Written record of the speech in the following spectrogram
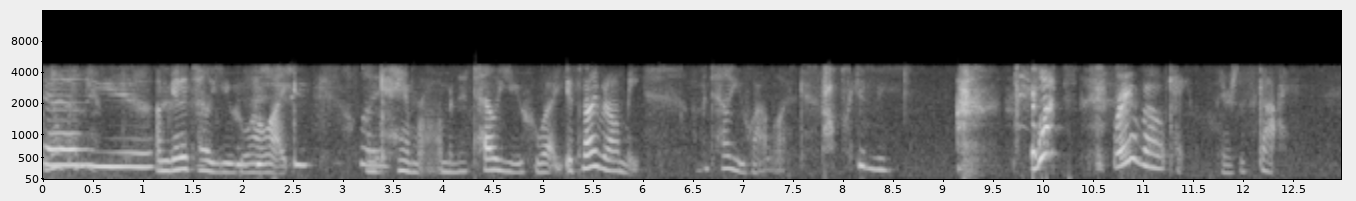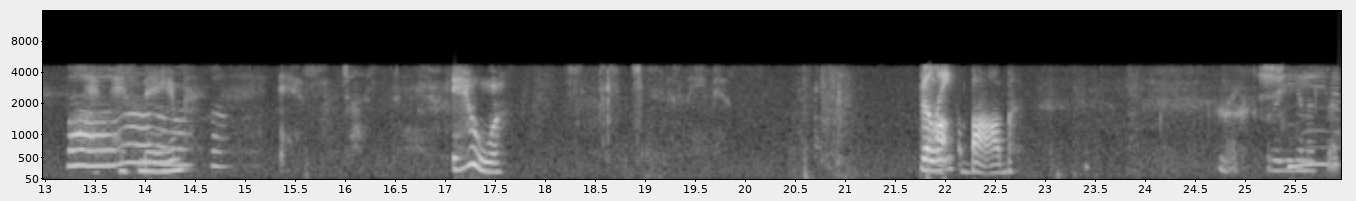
tell you. I'm gonna tell you who I like on camera. I'm gonna tell you who I. It's not even on me. I'm gonna tell you who I like. Stop looking at me. what? Rainbow. Okay, there's this guy. His His name is Justin. Ew. Billy. Bob. Next, what are you gonna say?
